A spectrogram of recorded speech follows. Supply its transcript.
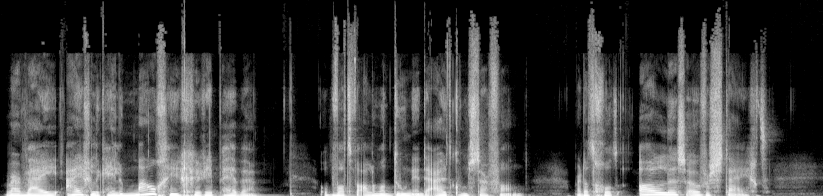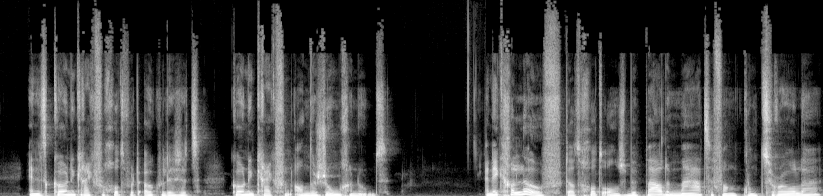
waar wij eigenlijk helemaal geen grip hebben op wat we allemaal doen en de uitkomst daarvan, maar dat God alles overstijgt. En het koninkrijk van God wordt ook wel eens het koninkrijk van andersom genoemd. En ik geloof dat God ons bepaalde mate van controle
